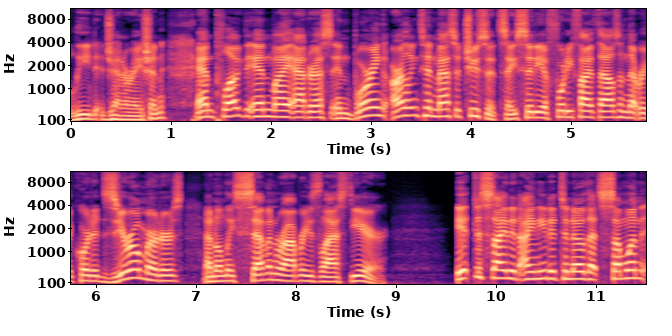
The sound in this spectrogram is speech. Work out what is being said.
lead generation, and plugged in my address in boring Arlington, Massachusetts, a city of 45,000 that recorded zero murders and only seven robberies last year. It decided I needed to know that someone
